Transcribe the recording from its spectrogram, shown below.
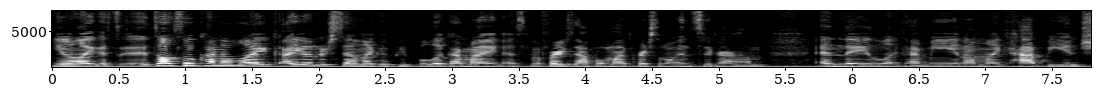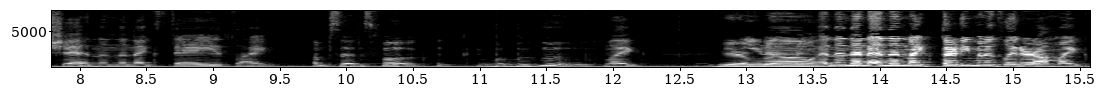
you know, like it's it's also kind of like I understand like if people look at my, for example, my personal Instagram, and they look at me and I'm like happy and shit, and then the next day it's like I'm sad as fuck, like, blah, blah, blah. like Yeah, you know, I mean, and then, then and then like 30 minutes later I'm like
